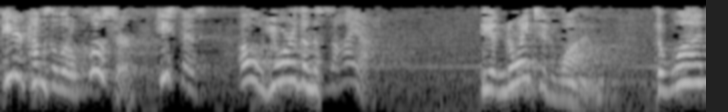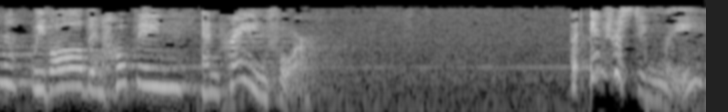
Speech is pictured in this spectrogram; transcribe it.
Peter comes a little closer. He says, Oh, you're the Messiah, the anointed one, the one we've all been hoping and praying for. But interestingly,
